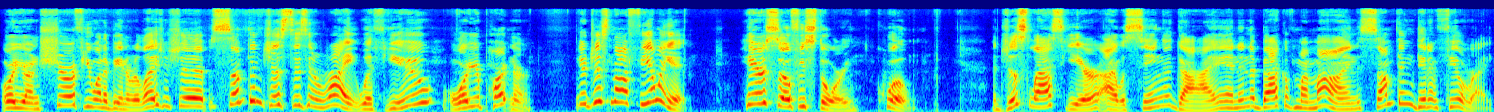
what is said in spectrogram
or you're unsure if you want to be in a relationship. Something just isn't right with you or your partner. You're just not feeling it. Here's Sophie's story. Quote, just last year, I was seeing a guy, and in the back of my mind, something didn't feel right.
